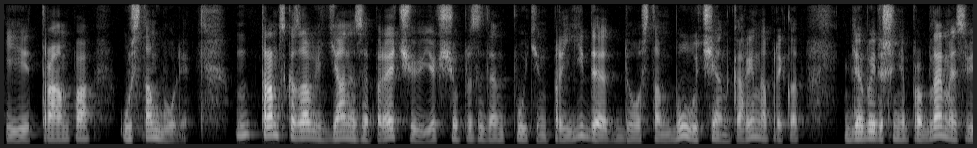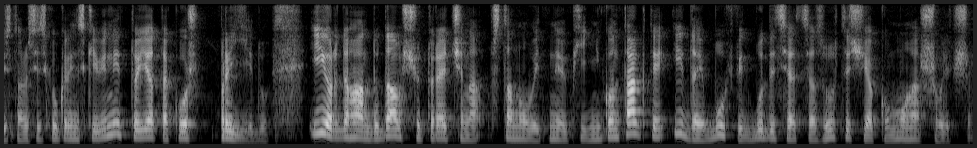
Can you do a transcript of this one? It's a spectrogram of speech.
і Трампа у Стамбулі. Ну, Трамп сказав: Я не заперечую, якщо президент Путін приїде до Стамбулу чи Анкари, наприклад, для вирішення проблеми, звісно, російсько-української війни, то я також приїду. І Ердоган додав, що Туреччина встановить необхідні контакти, і дай Бог відбудеться ця зустріч якомога швидше.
